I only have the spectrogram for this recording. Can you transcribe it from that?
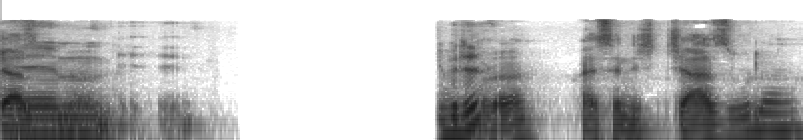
Ähm, wie bitte? Oder? Heißt er nicht Jasula?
